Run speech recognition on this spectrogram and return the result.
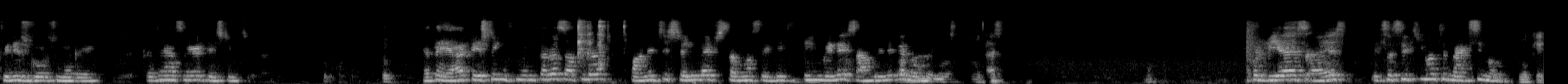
फिनिश गोड्समध्ये त्याच्या ह्या सगळ्या टेस्टिंग आता ह्या टेस्टिंग नंतरच आपलं पाण्याची शेल लाईफ समजते तीन महिने सहा महिने का नऊ महिने. पण BIS I S it's a six month maximum Okay.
